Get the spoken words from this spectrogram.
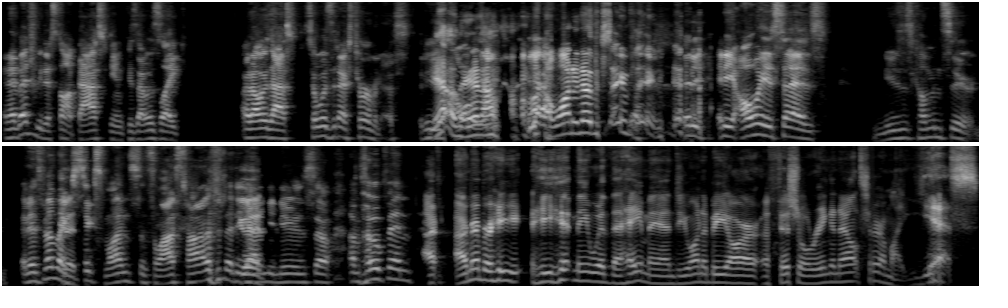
and eventually just stopped asking him because I was like, I'd always ask, "So when's the next terminus?" Yeah, man, I, yeah. I, want to know the same thing. and, he, and, he, always says, "News is coming soon." And it's been like Good. six months since the last time that he Good. had any news, so I'm hoping. I, I remember he he hit me with the, "Hey, man, do you want to be our official ring announcer?" I'm like, "Yes."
